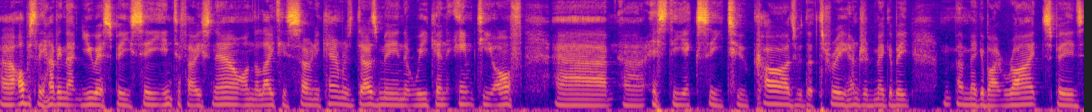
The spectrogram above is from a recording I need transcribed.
Uh, obviously having that USB-C interface now on the latest Sony cameras does mean that we can empty off uh, uh, SDXC2 cards with the 300 megabit megabyte write speeds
